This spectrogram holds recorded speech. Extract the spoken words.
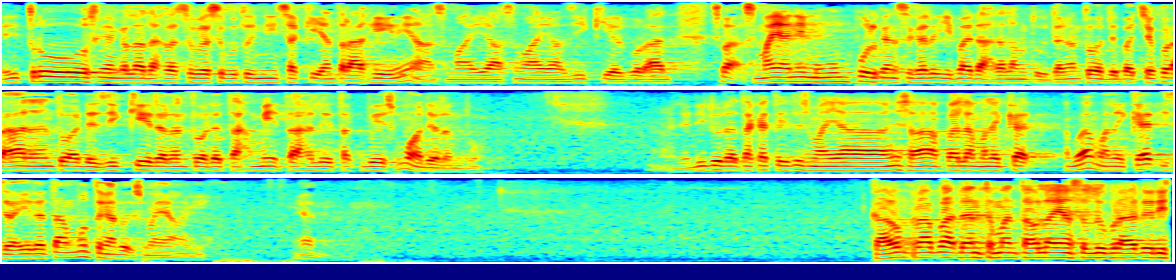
Jadi terus kan kalau dah rasa-rasa betul ni sakit yang terakhir ni ha, semayang, semayang, zikir Quran. Sebab semayang ni mengumpulkan segala ibadah dalam tu. Dalam tu ada baca Quran, dalam tu ada zikir, dalam tu ada tahmid, tahlil, takbir semua dalam tu. Ha, jadi duduk atas katil itu semayang. Sampailah malaikat apa malaikat Israel datang pun tengah duduk semayang lagi. Kan? Kaum kerabat dan teman taulah yang selalu berada di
